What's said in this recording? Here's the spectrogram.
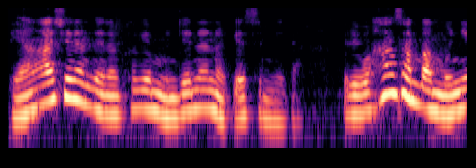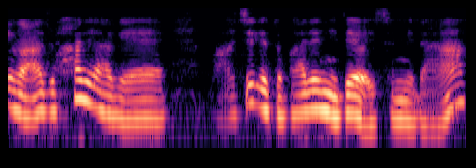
배양하시는 데는 크게 문제는 없겠습니다. 그리고 항산반 무늬가 아주 화려하게 멋지게 또 발현이 되어 있습니다.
